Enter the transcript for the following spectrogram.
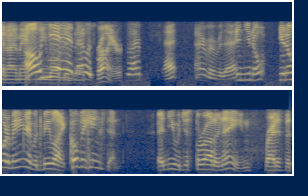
And I imagine Oh, you yeah, all did that that, was- prior. I that. I remember that. And you know, you know what I mean? It would be like Kofi Kingston, and you would just throw out a name right as the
